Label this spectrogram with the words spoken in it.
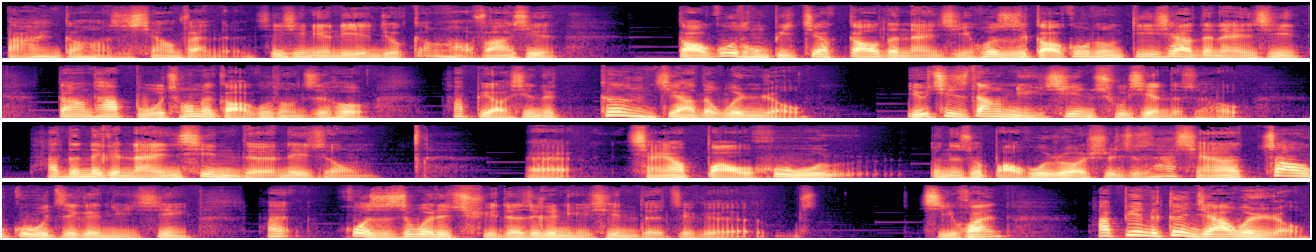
答案刚好是相反的。这些年的研究刚好发现，睾固酮比较高的男性，或者是睾固酮低下的男性，当他补充了睾固酮之后，他表现得更加的温柔，尤其是当女性出现的时候，他的那个男性的那种，呃，想要保护，不能说保护弱势，就是他想要照顾这个女性，他或者是为了取得这个女性的这个喜欢，他变得更加温柔。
